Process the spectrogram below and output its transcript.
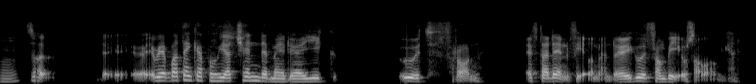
Mm. så jag vill bara tänka på hur jag kände mig då jag gick ut från efter den filmen, då jag gick ut från biosalongen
